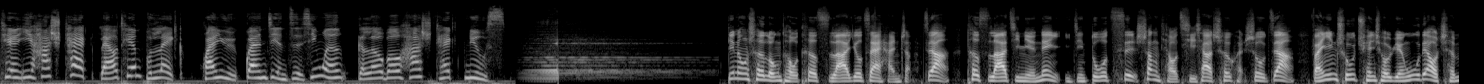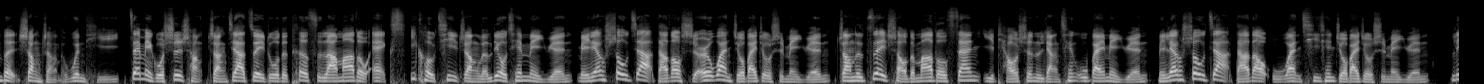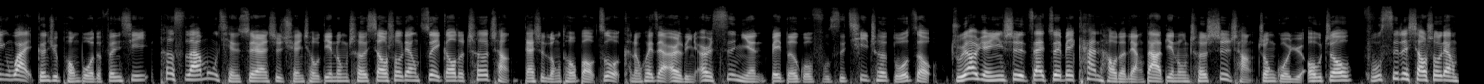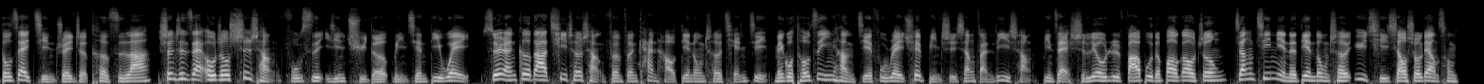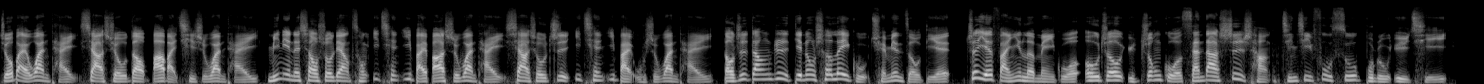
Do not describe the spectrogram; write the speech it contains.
天一 hashtag 聊天不累，环宇关键字新闻 global hashtag news。电动车龙头特斯拉又再喊涨价。特斯拉今年内已经多次上调旗下车款售价，反映出全球原物料成本上涨的问题。在美国市场涨价最多的特斯拉 Model X，一口气涨了六千美元，每辆售价达到十二万九百九十美元。涨得最少的 Model 3也调升了两千五百美元，每辆售价达到五万七千九百九十美元。另外，根据彭博的分析，特斯拉目前虽然是全球电动车销售量最高的车厂，但是龙头宝座可能会在二零二四年被德国福斯汽车夺走。主要原因是在最被看好的两大电动车市场中国与欧洲，福斯的销售量都在紧追着特斯拉，甚至在欧洲市场，福斯已经取得领先地位。虽然各大汽车厂纷纷看好电动车前景，美国投资银行杰富瑞却秉持相反立场，并在十六日发布的报告中，将今年的电动车预期销售量从九百万台下修到八百七十万台，明年的销售量从一千一百八十万台下修至一千一百五十万台，导致当日电动车类股全面走跌。这也反映了美国、欧洲与中国三大市场经济复苏不如预期。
